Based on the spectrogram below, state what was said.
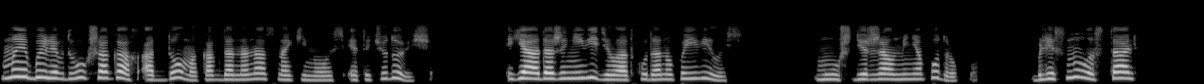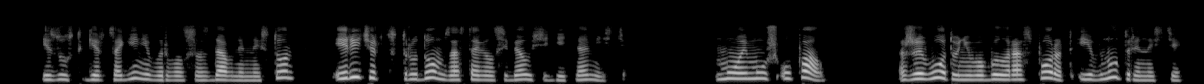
Мы были в двух шагах от дома, когда на нас накинулось это чудовище. Я даже не видела, откуда оно появилось. Муж держал меня под руку. Блеснула сталь. Из уст герцогини вырвался сдавленный стон, и Ричард с трудом заставил себя усидеть на месте. Мой муж упал. Живот у него был распорот, и внутренности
